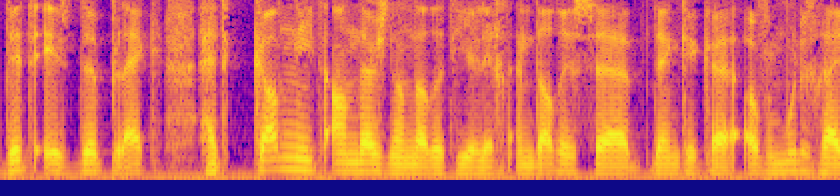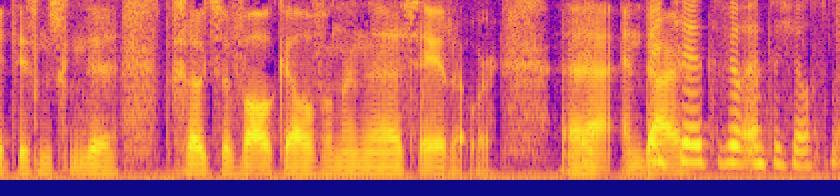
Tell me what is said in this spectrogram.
Dit is de plek. Het kan niet anders dan dat het hier ligt. En dat is, denk ik, overmoedigheid is misschien de, de grootste valkuil van een CRO'er. Ja, en daar... Beetje te veel enthousiasme.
